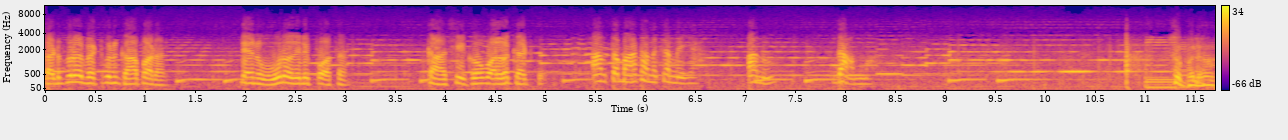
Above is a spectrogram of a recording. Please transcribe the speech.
కడుపులో పెట్టుకుని కాపాడాలి. నేను ఊరు వదిలిపోతాను. కాశీకో వల్ల కట్టుకో. అంత మాట అనకన్నయ్య. అను దామ్మ శుభులు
